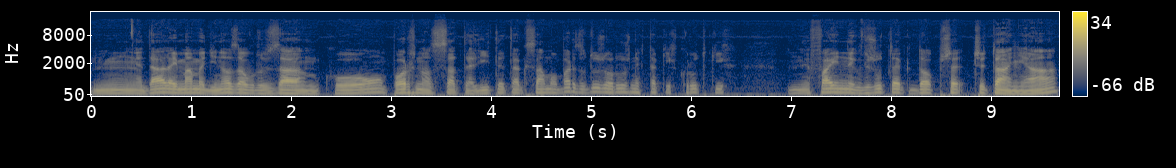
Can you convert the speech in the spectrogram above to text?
Mm, Dalej mamy dinozaur z zamku, porno z satelity, tak samo. Bardzo dużo różnych takich krótkich, mm, fajnych wrzutek do przeczytania.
